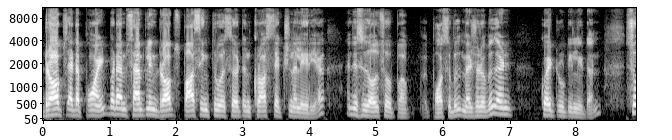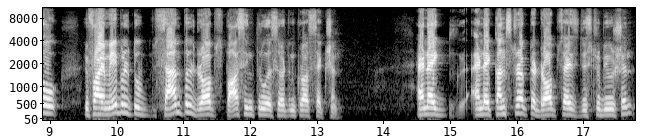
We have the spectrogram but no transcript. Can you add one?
drops at a point, but I am sampling drops passing through a certain cross sectional area and this is also possible measurable and quite routinely done. So, if I am able to sample drops passing through a certain cross section and I and I construct a drop size distribution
